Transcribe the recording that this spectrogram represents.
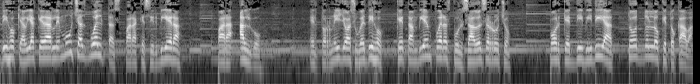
Dijo que había que darle muchas vueltas para que sirviera para algo. El tornillo a su vez dijo que también fuera expulsado el serrucho porque dividía todo lo que tocaba.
